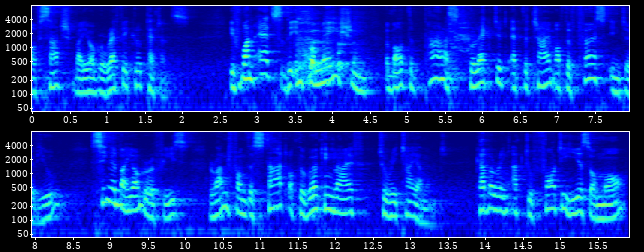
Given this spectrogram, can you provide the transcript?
of such biographical patterns. If one adds the information about the past collected at the time of the first interview, single biographies run from the start of the working life to retirement, covering up to 40 years or more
